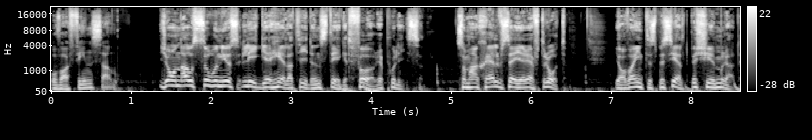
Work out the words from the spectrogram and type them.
och var finns han? John Ausonius ligger hela tiden steget före polisen. Som han själv säger efteråt. Jag var inte speciellt bekymrad.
